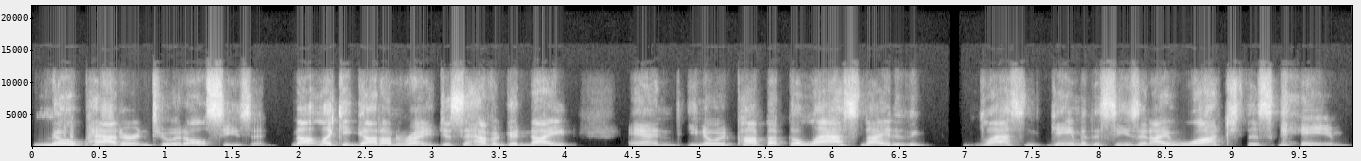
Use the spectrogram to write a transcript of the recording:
No pattern to it all season. Not like he got on right, just to have a good night. And, you know, it pop up the last night of the last game of the season. I watched this game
